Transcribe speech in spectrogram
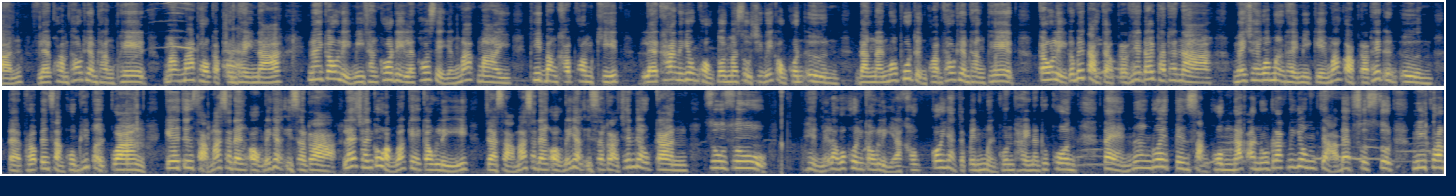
าน และความเท่าเทียมทางเพศ มาก ๆ พอกับคนไทยนะ ในเกาหลีมีทั้งข้อดีและข้อเสียอย่างมากมาย ที่บังคับความคิด และค่านิยมของตนมาสู่ชีวิตของคนอื่น ดังนั้นเมื่อพูดถึงความเท่าเทียมทางเพศ เกาหลีก็ไม่ต่างจากประเทศด้อยพัฒนา ไม่ใช่ว่าเมืองไทยมีเกย์มากกว่าประเทศอื่น ๆ แต่เพราะเป็นสังคมที่เปิดกว้าง เกย์จึงสามารถแสดงออกได้อย่างอิสระ และฉันก็หวังว่าเกย์เกาหลี จะสามารถแสดงออกได้อย่างอิสระเช่นเดียวกันสู้ๆ เห็นไหมล่ะว่าคนเกาหลีอะเขาก็อยากจะเป็นเหมือนคนไทยนะทุกคน แต่เนื่องด้วยเป็นสังคมนักอนุรักษ์นิยมจ๋าแบบสุดๆ มีความ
